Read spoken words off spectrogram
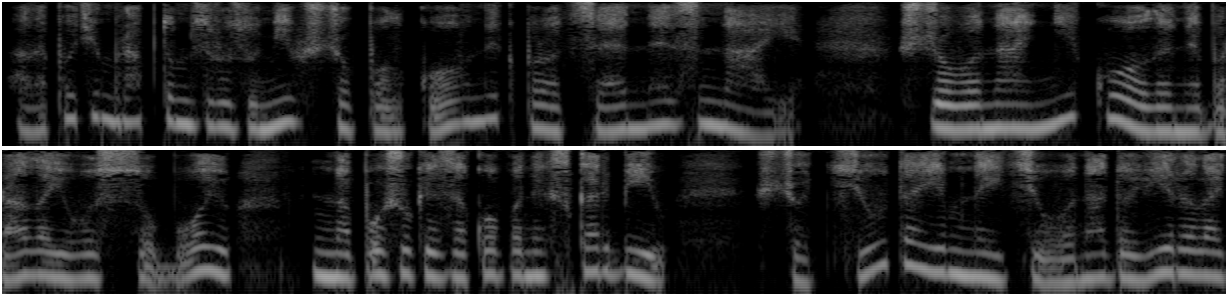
але потім раптом зрозумів, що полковник про це не знає, що вона ніколи не брала його з собою на пошуки закопаних скарбів, що цю таємницю вона довірила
